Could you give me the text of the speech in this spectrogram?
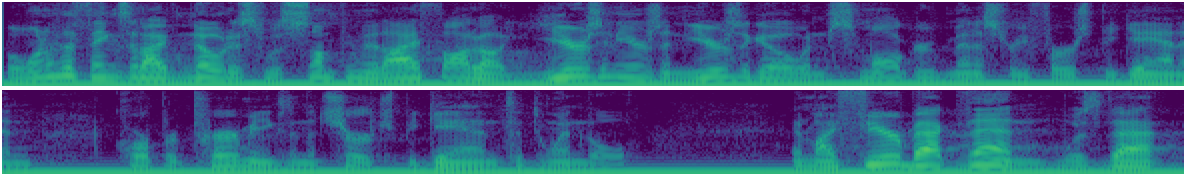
But one of the things that I've noticed was something that I thought about years and years and years ago when small group ministry first began and corporate prayer meetings in the church began to dwindle. And my fear back then was that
